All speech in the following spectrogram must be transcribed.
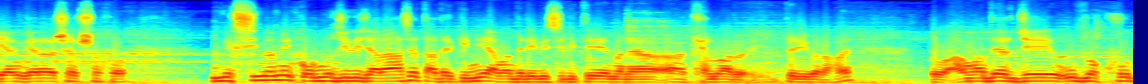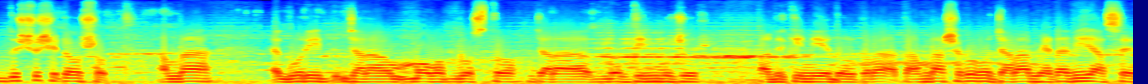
ইয়াং জেনারেশন সহ ম্যাক্সিমামই কর্মজীবী যারা আছে, তাদেরকে নিয়ে আমাদের এবিসিবিতে মানে খেলোয়াড় তৈরি করা হয়। তো আমাদের যে উদ্লক্ষ্য উদ্দেশ্য সেটাও সৎ। আমরা গরিব, যারা অভাবগ্রস্ত, যারা দিনমজুর, তাদেরকে নিয়ে দল করা। তা আমরা আশা করব যারা মেধাবী আছেন,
